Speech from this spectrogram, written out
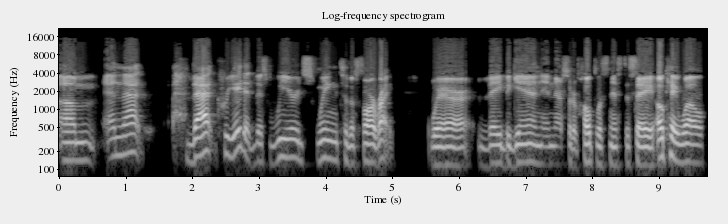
um, and that that created this weird swing to the far right, where they began in their sort of hopelessness to say, okay, well,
